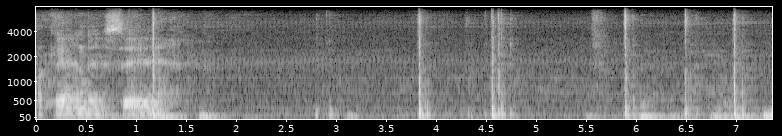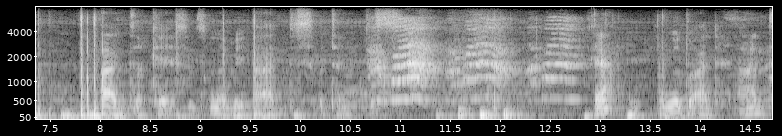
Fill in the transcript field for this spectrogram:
Okay and then say add. Okay so it's gonna be add button. Just yeah i'm going to add add.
